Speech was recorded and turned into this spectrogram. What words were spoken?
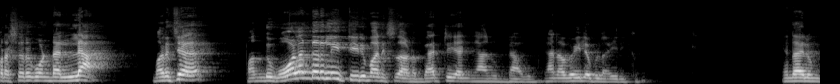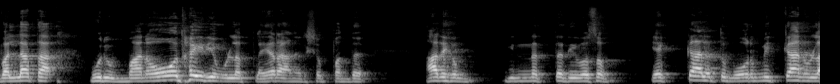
പ്രഷർ കൊണ്ടല്ല. മറിച്ച് പന്ത് വോളണ്ടറിലി തീരുമാനിച്ചതാണ്. ബാറ്റ് ചെയ്യാൻ ഞാൻ ഉണ്ടാകും ഞാൻ അവൈലബിൾ ആയിരിക്കും. എന്തായാലും വല്ലാത്ത ഒരു മനോധൈര്യമുള്ള പ്ലെയറാണ് ഋഷഭ് പന്ത്. അദ്ദേഹം ഇന്നത്തെ ദിവസം എക്കാലത്തും ഓർമ്മിക്കാനുള്ള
